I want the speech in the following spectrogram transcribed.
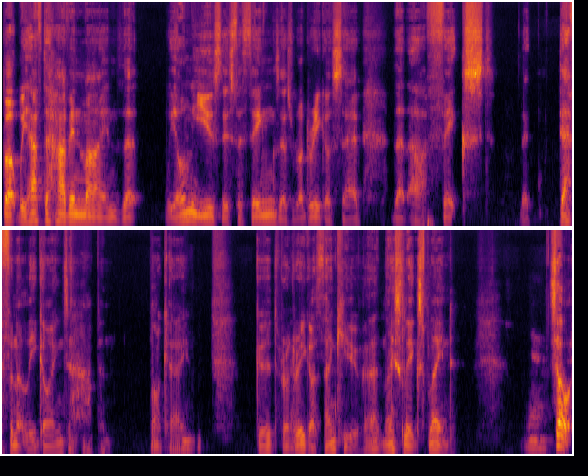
But we have to have in mind that we only use this for things, as Rodrigo said, that are fixed. They're definitely going to happen. Okay. Mhm. Good, Rodrigo. Thank you. Uh, nicely explained. Yeah. So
